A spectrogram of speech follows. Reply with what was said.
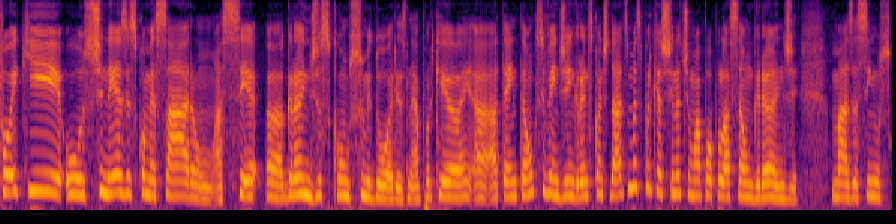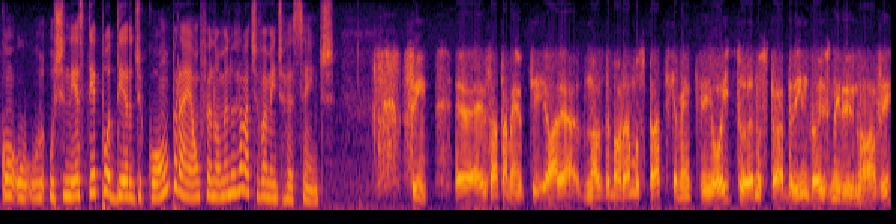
foi que os chineses começaram a ser uh, grandes consumidores, né? Porque uh, até então se vendia em grandes quantidades, mas porque a China tinha uma população grande. Mas assim, os, o, o chinês ter poder de compra é um fenômeno relativamente recente. Sim, é, exatamente. Olha, nós demoramos praticamente oito anos para abrir em 2009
